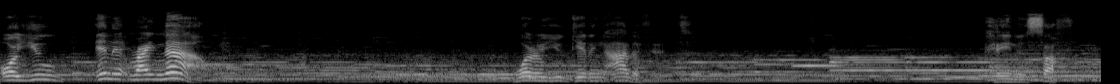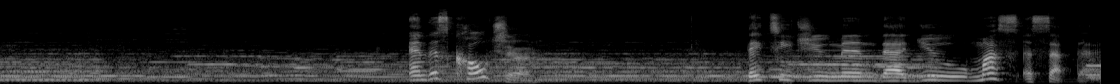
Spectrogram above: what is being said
Or you in it right now. What are you getting out of it? Pain and suffering. And this culture, they teach you men that you must accept that.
